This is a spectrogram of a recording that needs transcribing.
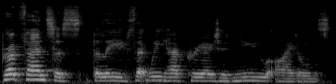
Pope Francis believes that we have created new idols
